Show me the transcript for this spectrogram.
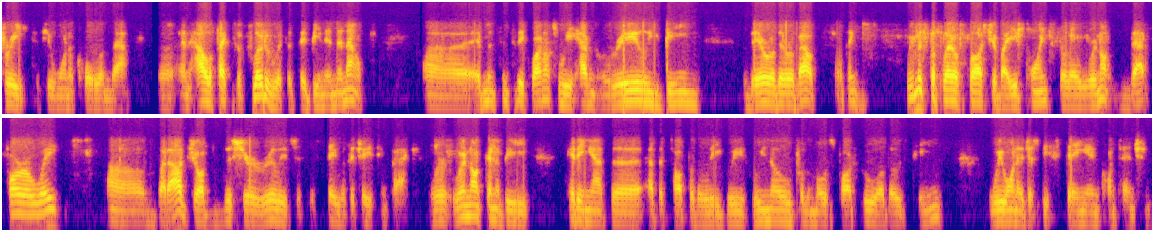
three, if you want to call them that. Uh, and Halifax have flirted with it. They've been in and out. Uh, Edmonton, to be quite honest, we haven't really been there or thereabouts. I think we missed the playoffs last year by eight points, so we're not that far away. Uh, but our job this year really is just to stay with the chasing pack. We're, we're not going to be hitting at the at the top of the league. We we know for the most part who are those teams. We want to just be staying in contention.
